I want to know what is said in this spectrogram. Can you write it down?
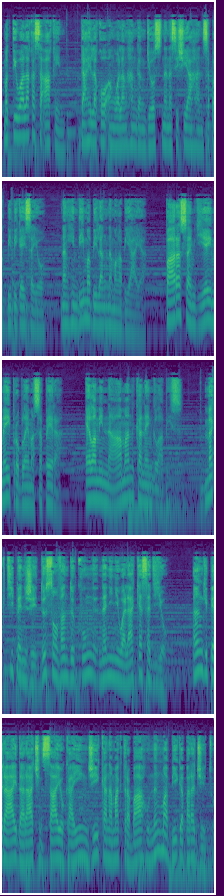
Magtiwala ka sa akin dahil ako ang walang hanggang Diyos na nasisiyahan sa pagbibigay sa iyo ng hindi mabilang na mga biyaya. Para sa MGA may problema sa pera, elamin na aman ka ng labis. Maktype NG 222 kung naniniwala ka sa Dio. Ang gipira ay darating sayo kaing di ka na magtrabaho ng mabiga para dito.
